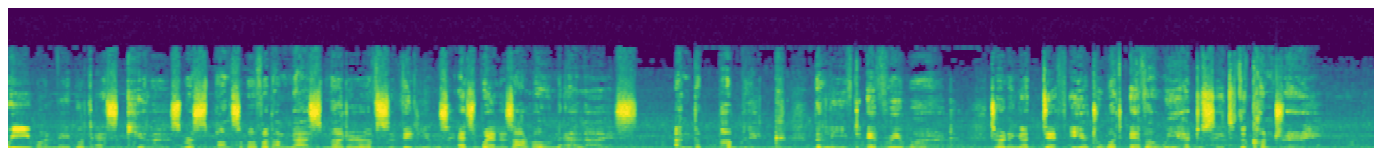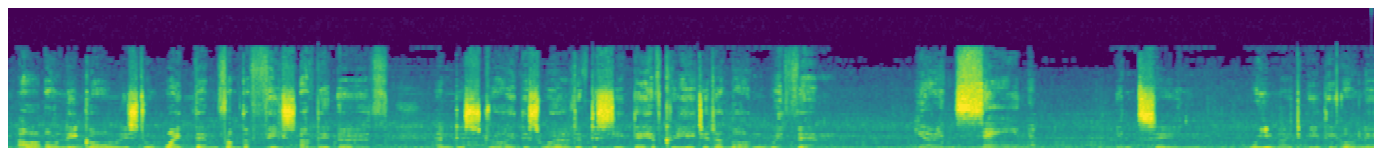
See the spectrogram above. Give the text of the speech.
We were labeled as killers, responsible for the mass murder of civilians as well as our own allies. And the public believed every word, turning a deaf ear to whatever we had to say to the contrary. Our only goal is to wipe them from the face of the earth and destroy this world of deceit they have created along with them. You're insane. Insane? We might be the only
